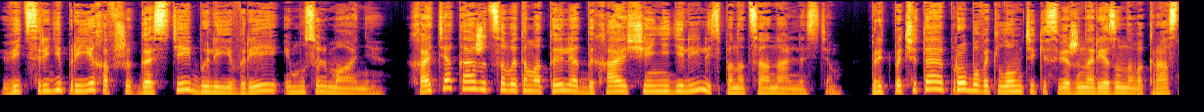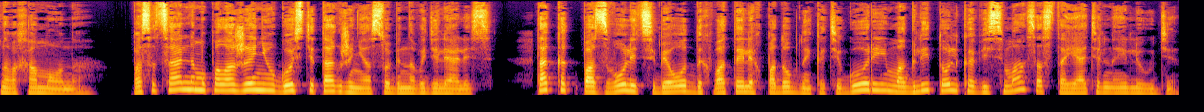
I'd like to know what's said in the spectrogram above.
ведь среди приехавших гостей были евреи и мусульмане. Хотя, кажется, в этом отеле отдыхающие не делились по национальностям предпочитая пробовать ломтики свеженарезанного красного хамона. По социальному положению гости также не особенно выделялись, так как позволить себе отдых в отелях подобной категории могли только весьма состоятельные люди.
